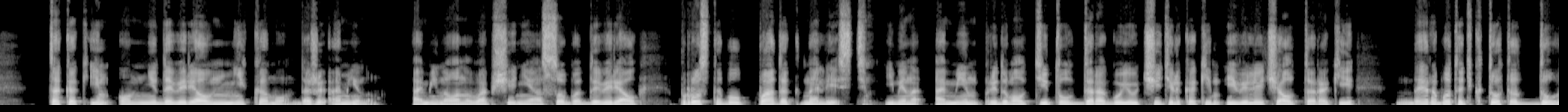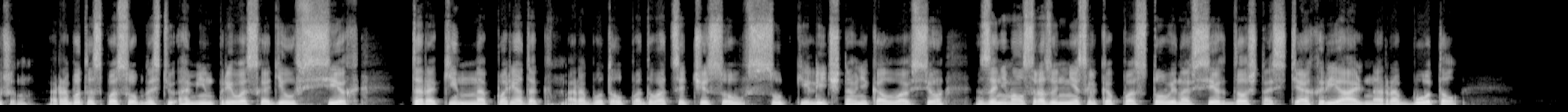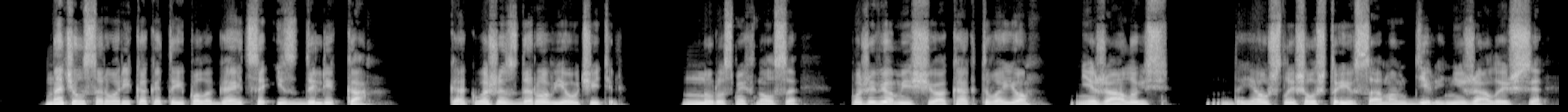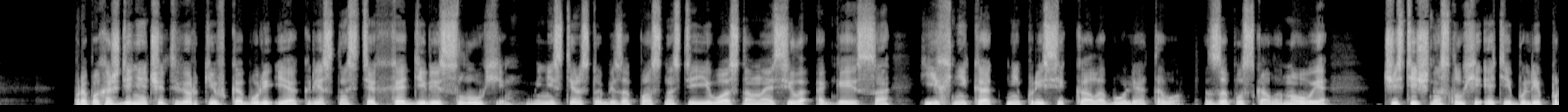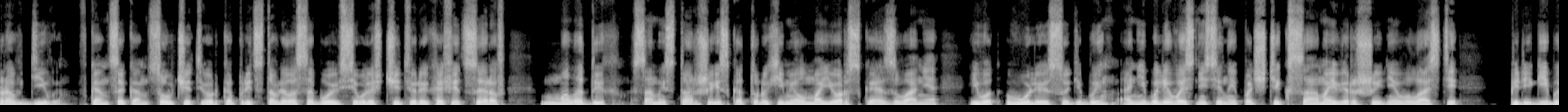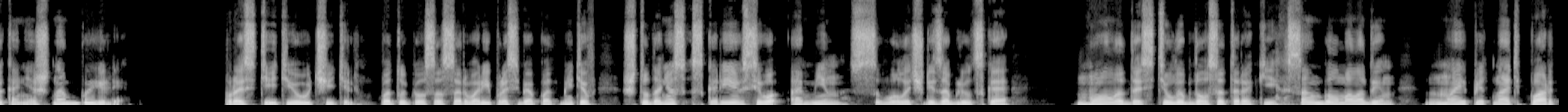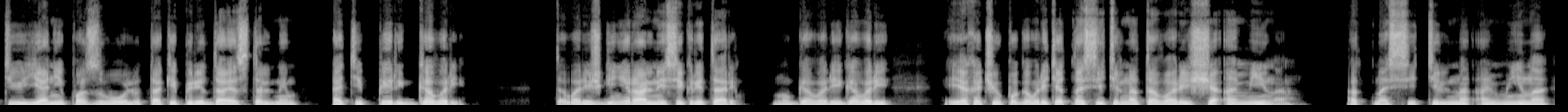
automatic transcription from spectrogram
Так как им он не доверял никому, даже Амину. Амину он вообще не особо доверял – просто был падок на лесть. Именно Амин придумал титул «Дорогой учитель», каким и величал Тараки. Да и работать кто-то должен. Работоспособностью Амин превосходил всех. Таракин на порядок. Работал по 20 часов в сутки, лично вникал во все, занимал сразу несколько постов и на всех должностях реально работал – Начал Сарвари, как это и полагается, издалека. «Как ваше здоровье, учитель?» Нур усмехнулся. «Поживем еще, а как твое?» «Не жалуюсь». «Да я уж слышал, что и в самом деле не жалуешься». Про похождение четверки в Кабуле и окрестностях ходили слухи. Министерство безопасности и его основная сила АГСА их никак не пресекало, более того, запускала новые. Частично слухи эти были правдивы. В конце концов, четверка представляла собой всего лишь четверых офицеров, молодых, самый старший из которых имел майорское звание. И вот волею судьбы они были вознесены почти к самой вершине власти – Перегибы, конечно, были. «Простите, учитель», — потупился Сарвари, про себя подметив, что донес, скорее всего, Амин, сволочь лизоблюдская. «Молодость», — улыбнулся Тараки, — «сам был молодым, но и пятнать партию я не позволю, так и передай остальным. А теперь говори». «Товарищ генеральный секретарь», «Ну, говори, говори. Я хочу поговорить относительно товарища Амина. Относительно Амина.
